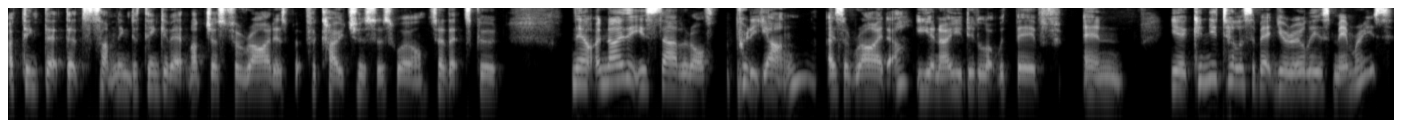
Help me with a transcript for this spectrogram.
I think that that's something to think about, not just for riders, but for coaches as well. So that's good. Now, I know that you started off pretty young as a rider. You know, you did a lot with Bev. And yeah, can you tell us about your earliest memories?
